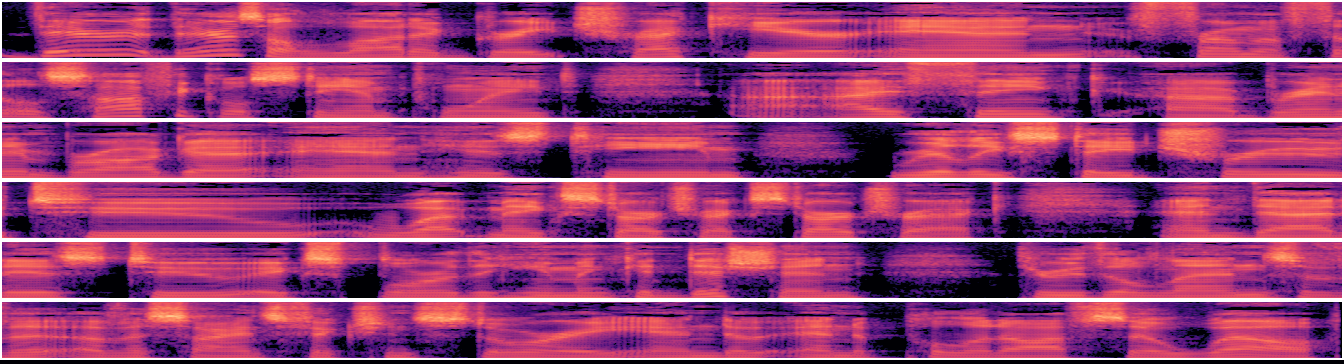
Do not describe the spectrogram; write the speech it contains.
there there's a lot of great Trek here, and from a philosophical standpoint, I think uh, Brannon Braga and his team really stayed true to what makes Star Trek Star Trek, and that is to explore the human condition through the lens of a, of a science fiction story and to, and to pull it off so well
